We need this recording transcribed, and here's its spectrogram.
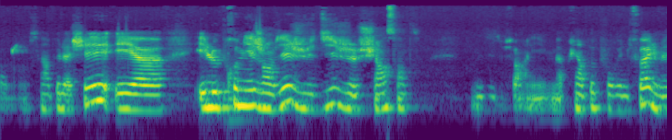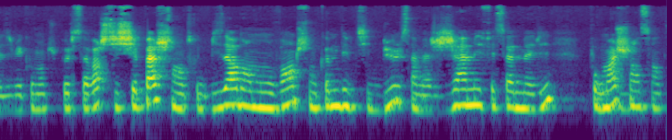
on, s'est un peu lâché. Et, et, le 1er janvier, je lui dis je, suis enceinte. il m'a pris un peu pour une folle. Il m'a dit mais comment tu peux le savoir? Je dis je sais pas, je sens un truc bizarre dans mon ventre. Je sens comme des petites bulles. Ça m'a jamais fait ça de ma vie pour moi, je suis enceinte.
